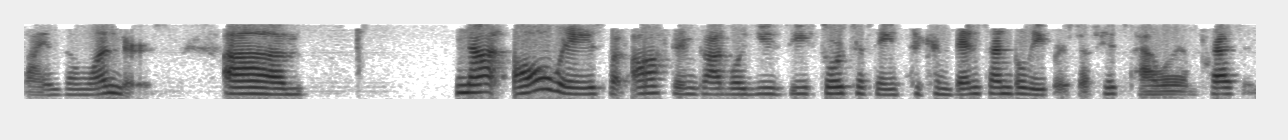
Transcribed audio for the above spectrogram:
signs and wonders. Um, not always, but often God will use these sorts of things to convince unbelievers of his power and presence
